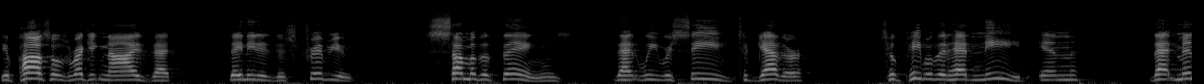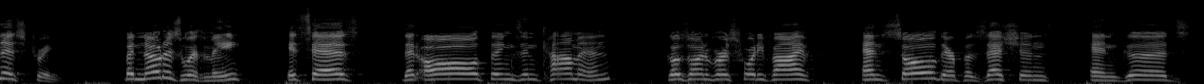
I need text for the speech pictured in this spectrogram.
The apostles recognized that they needed to distribute some of the things that we received together to people that had need in that ministry. But notice with me, it says that all things in common, goes on in verse 45, and sold their possessions and goods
